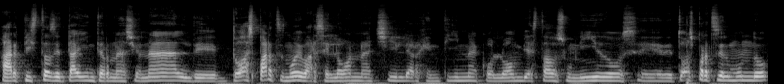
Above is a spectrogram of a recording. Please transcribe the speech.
artistas de talla internacional, de todas partes, ¿no? De Barcelona, Chile, Argentina, Colombia, Estados Unidos, eh, de todas partes del mundo.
